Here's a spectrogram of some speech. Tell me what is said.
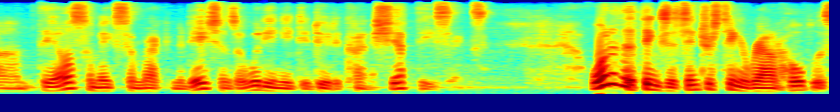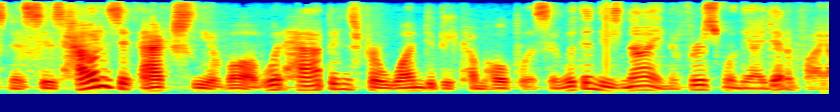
um, they also make some recommendations on what do you need to do to kind of shift these things. One of the things that's interesting around hopelessness is how does it actually evolve? What happens for one to become hopeless? And within these nine, the first one they identify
